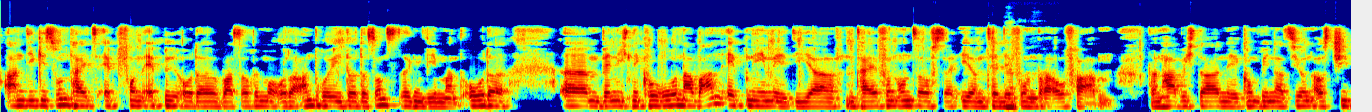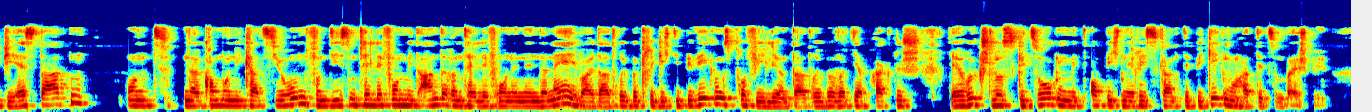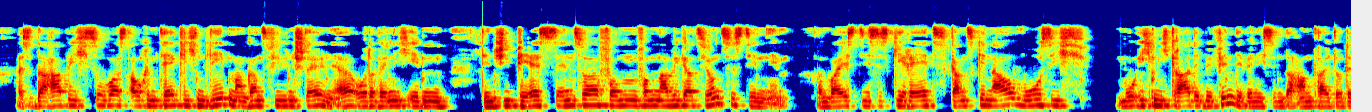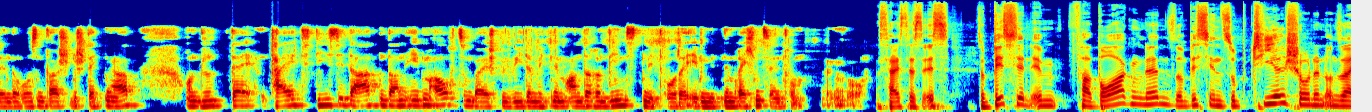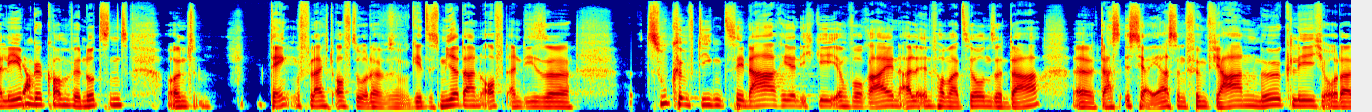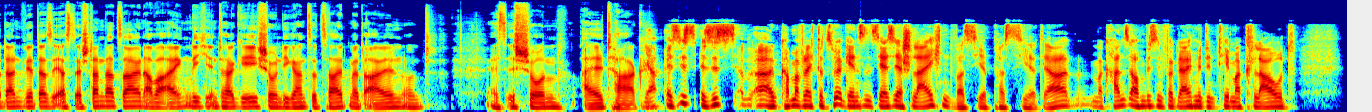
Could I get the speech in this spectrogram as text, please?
an die Gesundheits-App von Apple oder was auch immer oder Android oder sonst irgendjemand oder ähm, wenn ich eine Corona-Warn-App nehme, die ja ein Teil von uns auf ihrem Telefon drauf haben, dann habe ich da eine Kombination aus GPS-Daten, und einer Kommunikation von diesem Telefon mit anderen Telefonen in der Nähe, weil darüber kriege ich die Bewegungsprofile und darüber wird ja praktisch der Rückschluss gezogen, mit ob ich eine riskante Begegnung hatte zum Beispiel. Also da habe ich sowas auch im täglichen Leben an ganz vielen Stellen, ja. Oder wenn ich eben den GPS-Sensor vom, vom Navigationssystem nehme, dann weiß dieses Gerät ganz genau, wo sich wo ich mich gerade befinde, wenn ich es in der Hand halte oder in der Hosentasche stecken habe. Und der teilt diese Daten dann eben auch zum Beispiel wieder mit einem anderen Dienst mit oder eben mit einem Rechenzentrum irgendwo. Das heißt, es ist so ein bisschen im Verborgenen, so ein bisschen subtil schon in unser Leben ja. gekommen. Wir nutzen es und denken vielleicht oft so, oder so geht es mir dann oft an diese zukünftigen Szenarien, ich gehe irgendwo rein, alle Informationen sind da. Äh, das ist ja erst in fünf Jahren möglich oder dann wird das erst der Standard sein, aber eigentlich interagiere ich schon die ganze Zeit mit allen und es ist schon Alltag. Ja, es ist, es ist, äh, kann man vielleicht dazu ergänzen, sehr, sehr schleichend, was hier passiert. Ja, man kann es auch ein bisschen vergleichen mit dem Thema Cloud.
